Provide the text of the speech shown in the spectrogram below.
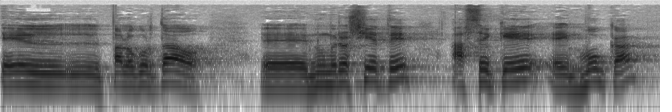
el palo cortado número 7 hace que en boca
